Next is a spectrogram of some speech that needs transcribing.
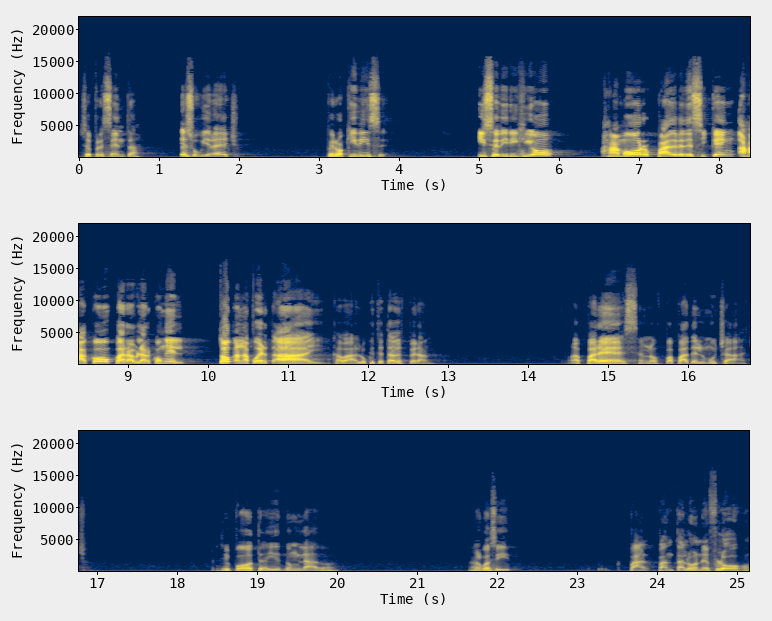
se presenta. Eso hubiera hecho. Pero aquí dice, y se dirigió Hamor, padre de Siquén, a Jacob para hablar con él. Tocan la puerta. Ay, cabal, lo que usted estaba esperando. Aparecen los papás del muchacho. El cipote ahí de un lado. Algo así. pantalones flojos.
